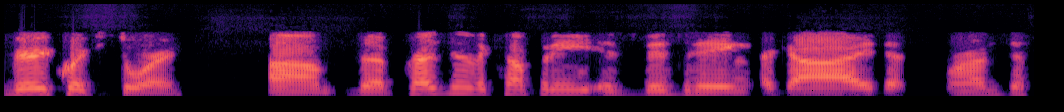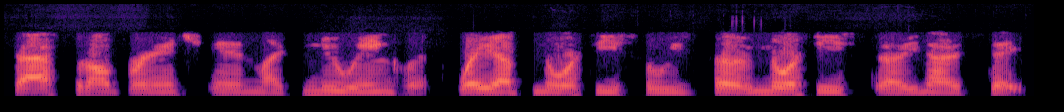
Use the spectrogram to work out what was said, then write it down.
Very quick story. Um, the president of the company is visiting a guy that runs a Fastenal branch in like New England, way up northeast, uh, northeast uh, United States.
